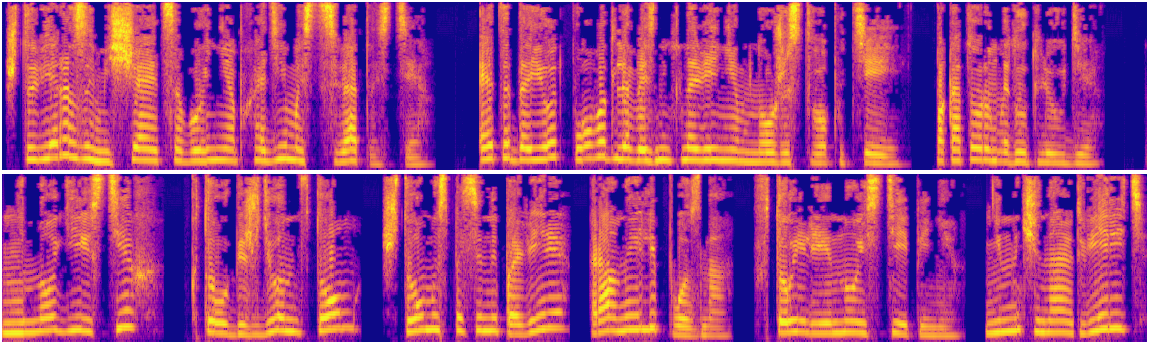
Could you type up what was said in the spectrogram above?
что вера замещает собой необходимость святости. Это дает повод для возникновения множества путей, по которым идут люди. Немногие из тех, кто убежден в том, что мы спасены по вере, рано или поздно, в той или иной степени, не начинают верить,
